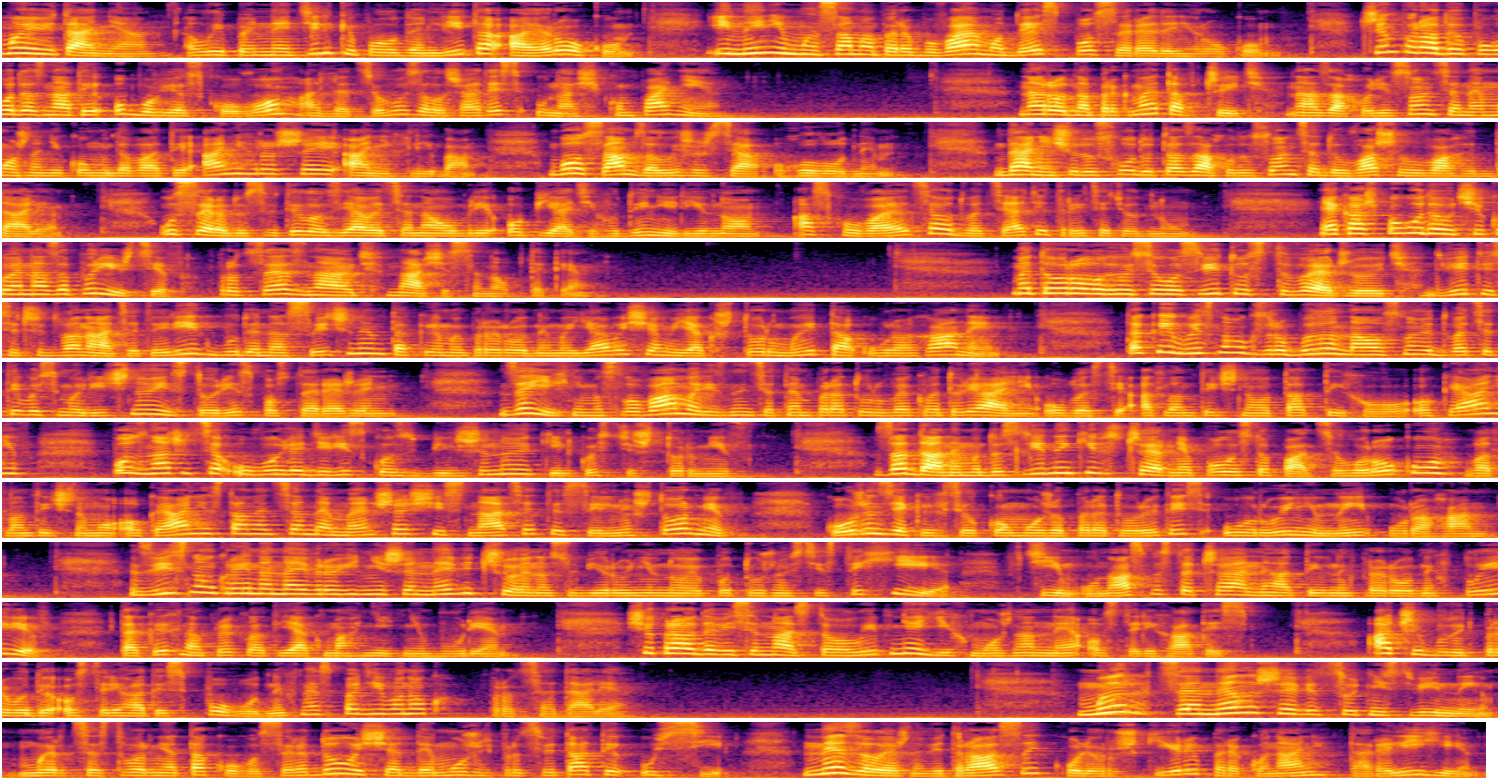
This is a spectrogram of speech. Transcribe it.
Мої вітання. Липень не тільки полудень літа, а й року. І нині ми саме перебуваємо десь посередині року. Чим порадує погода знати обов'язково, а для цього залишайтесь у нашій компанії. Народна прикмета вчить: на заході сонця не можна нікому давати ані грошей, ані хліба, бо сам залишишся голодним. Дані щодо сходу та заходу сонця до вашої уваги далі. У середу світило з'явиться на обрі о 5 годині рівно, а сховається о 20.31. Яка ж погода очікує на запоріжців? Про це знають наші синоптики. Метеорологи усього світу стверджують, 2012 рік буде насиченим такими природними явищами, як шторми та урагани. Такий висновок зробили на основі 28-річної історії спостережень. За їхніми словами, різниця температур в екваторіальній області Атлантичного та Тихого океанів позначиться у вигляді різко збільшеної кількості штормів. За даними дослідників, з червня по листопад цього року в Атлантичному океані станеться не менше 16 сильних штормів, кожен з яких цілком може перетворитись у руйнівний ураган. Звісно, Україна найвірогідніше не відчує на собі руйнівної потужності стихії. Втім, у нас вистачає негативних природних впливів, таких, наприклад, як магнітні бурі. Щоправда, 18 липня їх можна не остерігатись. А чи будуть приводи остерігатись погодних несподіванок? Про це далі. Мир це не лише відсутність війни. Мир це створення такого середовища, де можуть процвітати усі, незалежно від раси, кольору шкіри, переконань та релігії.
